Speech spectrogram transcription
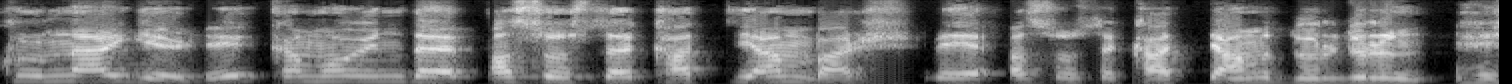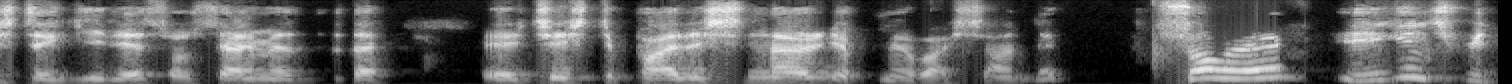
kurumlar girdi. Kamuoyunda Asos'ta katliam var ve Asos'ta katliamı durdurun hashtag sosyal medyada e, çeşitli paylaşımlar yapmaya başlandı. Sonra ilginç bir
